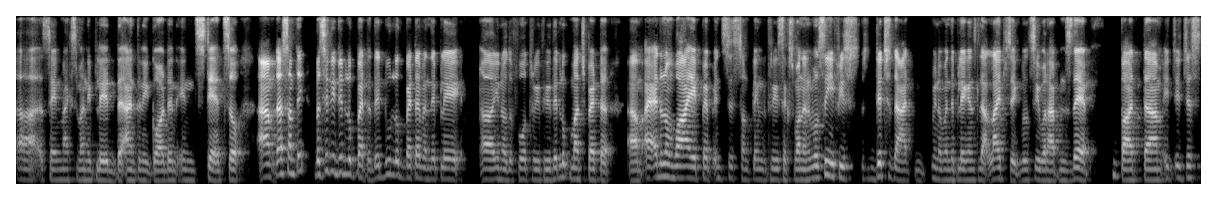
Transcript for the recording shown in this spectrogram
uh, St. Maximin. He played the Anthony Gordon instead. So um, that's something. But City did look better. They do look better when they play uh, you know, the 4-3-3. They look much better. Um, I, I don't know why Pep insists on playing the 3-6-1, and we'll see if he's ditched that, you know, when they play against Leipzig. We'll see what happens there. But um, it, it just,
